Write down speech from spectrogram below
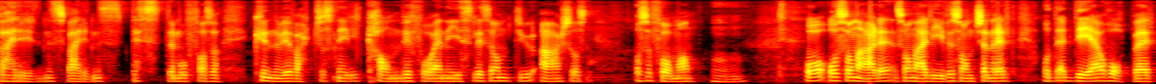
verdens, verdens beste Moff. Altså, kunne vi vært så snill? Kan vi få en is, liksom? Du er så snill. Og så får man. Og, og sånn, er det, sånn er livet sånn generelt. Og det er det jeg håper.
